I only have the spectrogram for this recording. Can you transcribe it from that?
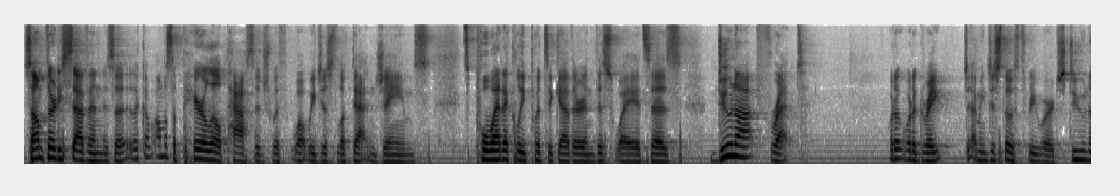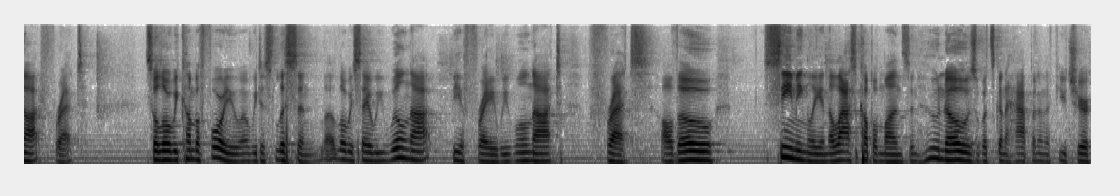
Psalm 37 is a, like almost a parallel passage with what we just looked at in James. It's poetically put together in this way. It says, Do not fret. What a, what a great, I mean, just those three words do not fret. So, Lord, we come before you and we just listen. Lord, we say, We will not be afraid. We will not fret. Although seemingly in the last couple months, and who knows what's going to happen in the future,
